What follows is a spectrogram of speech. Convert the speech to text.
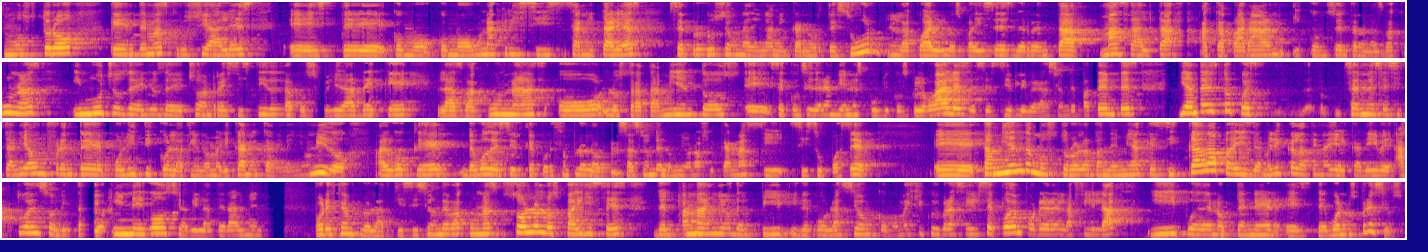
mostró que en temas cruciales este, como, como una crisis sanitaria, se produce una dinámica norte-sur en la cual los países de renta más alta acaparan y concentran las vacunas y muchos de ellos de hecho han resistido la posibilidad de que las vacunas o los tratamientos eh, se consideren bienes públicos globales, es decir, liberación de patentes. Y ante esto, pues se necesitaría un frente político latinoamericano y caribeño unido, algo que debo decir que, por ejemplo, la Organización de la Unión Africana sí, sí supo hacer. Eh, también demostró la pandemia que si cada país de América Latina y el Caribe actúa en solitario y negocia bilateralmente, por ejemplo, la adquisición de vacunas, solo los países del tamaño del PIB y de población como México y Brasil se pueden poner en la fila y pueden obtener este, buenos precios.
